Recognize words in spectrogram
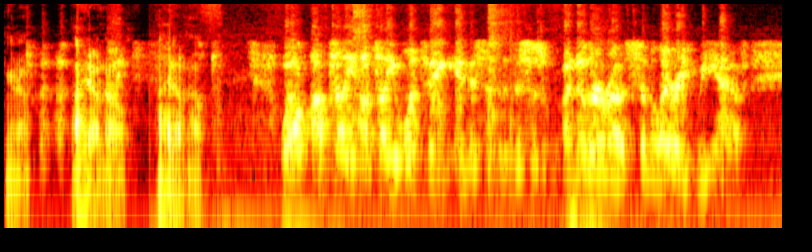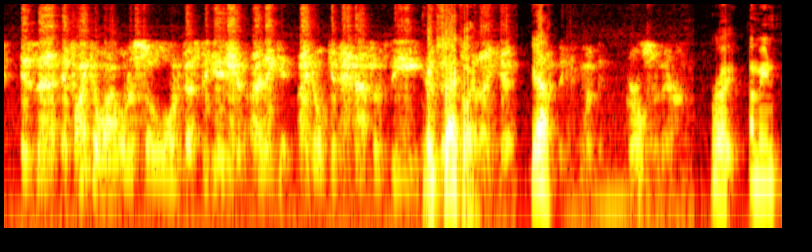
You know. I don't know. I don't know. Well, I'll tell you. I'll tell you one thing, and this is this is another uh, similarity we have, is that if I go out on a solo investigation, I think it, I don't get half of the Exactly. that I get Yeah. when, the, when the girls are there. Right. I mean,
